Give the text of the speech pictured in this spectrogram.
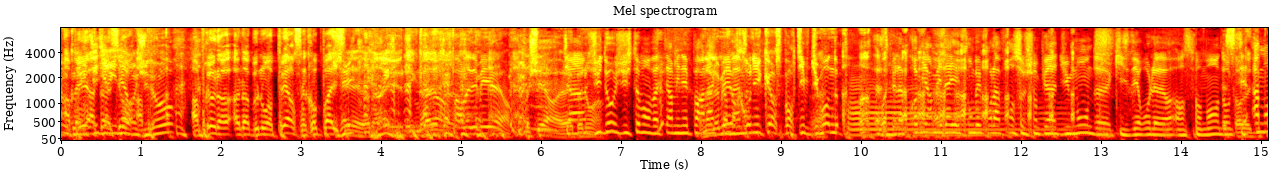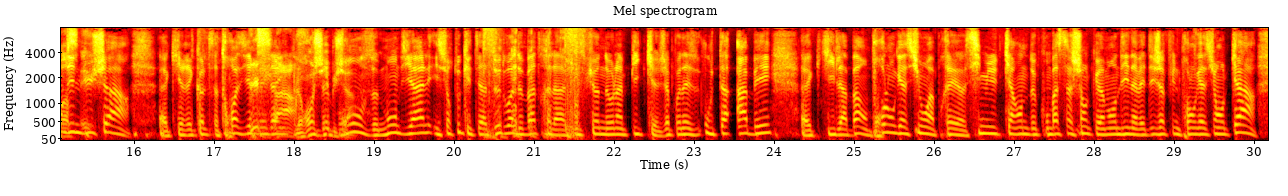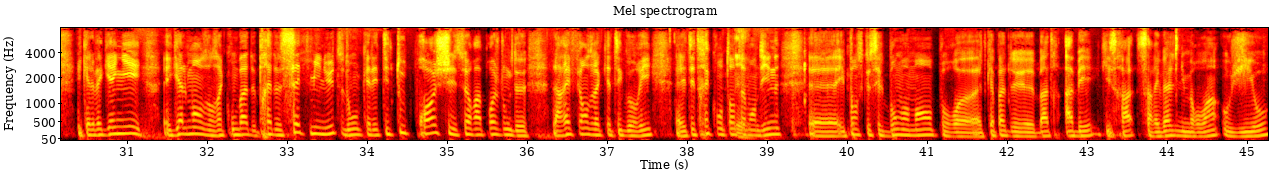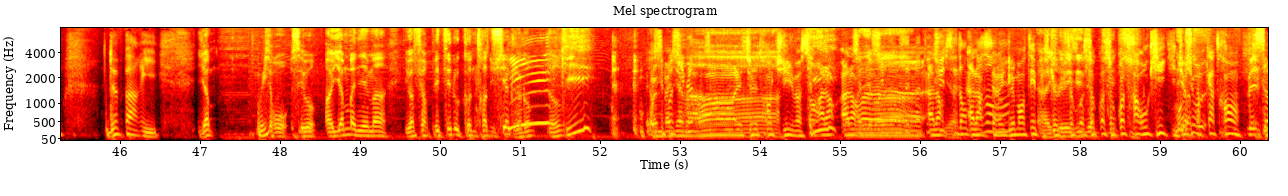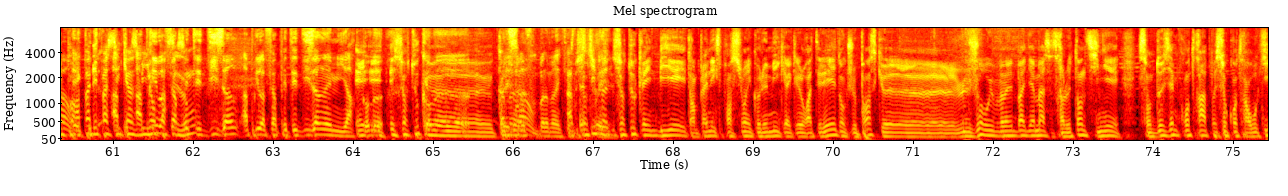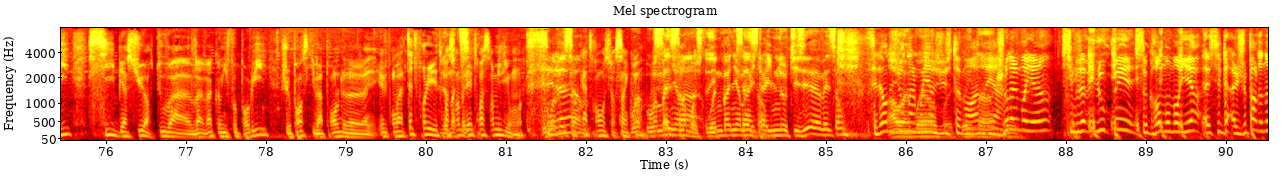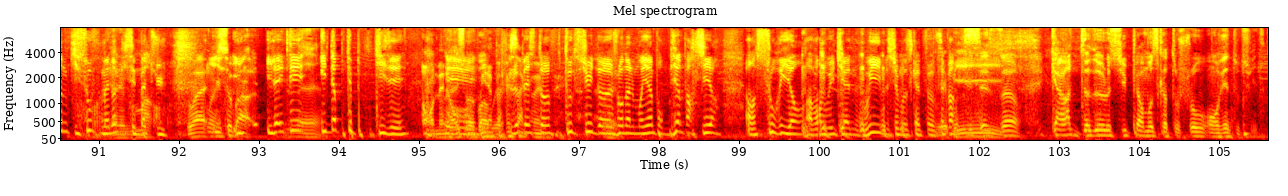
Après, attention, on a, Benoît Père, ça compagne. On parle des meilleurs. Cher, euh, Benoît. judo, justement, on va terminer par là. le meilleur chroniqueur sportif du monde. Parce que la première médaille est tombée pour la France au championnat du monde euh, qui se déroule euh, en ce moment. Donc c'est Amandine. Bouchard euh, qui récolte sa troisième Bouchard. médaille Le Rocher de bronze mondial et surtout qui était à deux doigts de battre la championne olympique japonaise Uta Abe qui la bat en prolongation après euh, 6 minutes 40 de combat sachant que Amandine avait déjà fait une prolongation en quart et qu'elle avait gagné également dans un combat de près de 7 minutes donc elle était toute proche et se rapproche donc de la référence de la catégorie elle était très contente. Amandine et pense que c'est le bon moment pour euh, être capable de battre Abe qui sera sa rivale numéro 1 au JO de Paris Yam- Oui. C'est bon. Un Yambanyama, il va faire péter le contrat du siècle, non, non Qui? C'est possible. Oh, laissez-le tranquille, Vincent. Alors, alors, C'est euh, alors, suite, c'est alors, ans, réglementé parce Ah, que son, contrat rookie qui dure sur veux- 4 ans, Mais il ne pourra pas dépasser après- 15 après, millions il va par saison. péter 10 ans, après il va faire péter 10 ans un milliard. Et, comme, et- et surtout que, comme, surtout, que la NBA est en pleine expansion économique avec les droits télé, donc je pense que le jour où Banyama, ça sera le temps de signer son deuxième contrat après son contrat rookie. Si bien sûr tout va, va, va comme il faut pour lui, je pense qu'il va prendre. le- on va peut-être frôler les 300, maxi. les 300 millions. C'est ça- 4 ans ou sur 5 ans. Dis. Wenbanyama, il t'a hypnotisé, Vincent c'est l'heure du Ah ouais, journal moyen justement. Adrien Journal moyen, si vous avez loupé ce grand moment hier, euh, je parle d'un homme qui souffre maintenant il qui est s'est battu. Ouais, il se Il, bat. il a été hypnotisé. Oh, mais non, le best-of, tout de suite dans le journal moyen pour bien partir en souriant avant le week-end. Oui, monsieur Moscato, c'est parti. 16h42, le super Moscato Show. On revient tout de suite.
